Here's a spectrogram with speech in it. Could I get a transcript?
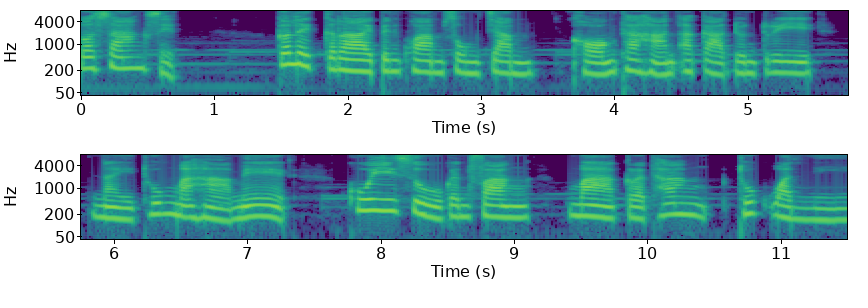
ก็สร้างเสร็จ ก็เลยกลายเป็นความทรงจำ ของทหารอากาศดนตรีในทุ่งมหาเมฆคุยสู่กันฟังมากระทั่งทุกวันนี้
